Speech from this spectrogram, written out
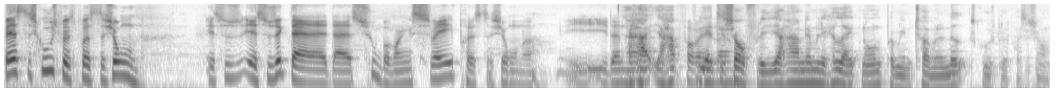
Bedste skuespilspræstation. Jeg synes, jeg synes ikke, der er, der er super mange svage præstationer i, i den her. Jeg har, jeg har, ja, det er sjovt, fordi jeg har nemlig heller ikke nogen på min tommel ned skuespilpræstation.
